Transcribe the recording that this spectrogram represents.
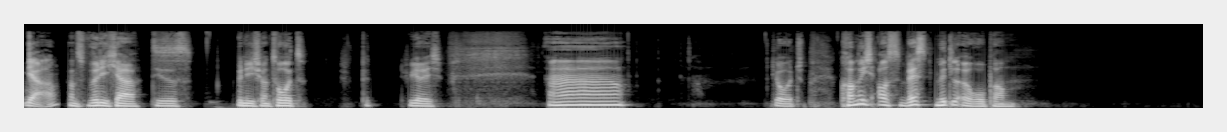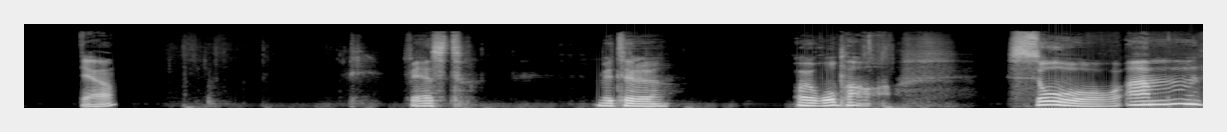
Ja. Sonst würde ich ja dieses, bin ich schon tot. Schwierig. Äh, gut. Komme ich aus Westmitteleuropa? Ja. West, Mitteleuropa. So, ähm,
